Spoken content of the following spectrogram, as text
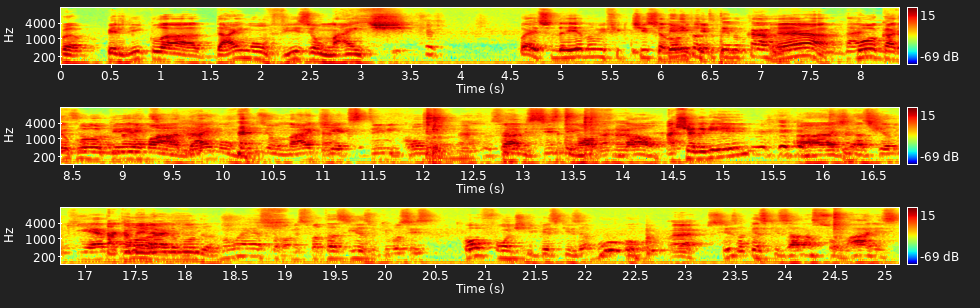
Película Diamond Vision Night. Ué, isso daí é nome fictício, é nome que... tu tem no carro? É. Pô, cara, eu coloquei Night. uma Diamond Vision Night Extreme Combo, sabe? System of Down. Achando que... achando que é... Tá com a melhor do mundo. Não é, são nomes fantasias. O que vocês... Qual fonte de pesquisa? Google. É. Precisa pesquisar nas Solares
